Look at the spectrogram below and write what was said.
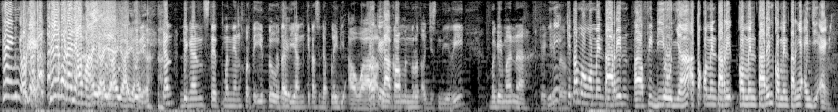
Tring oke Billy mau nanya apa ayo ayo ayo ayo Jadi ayo. kan dengan statement yang seperti itu Oke. tadi yang kita sudah play di awal. Oke. Nah kalau menurut Oji sendiri bagaimana kayak ini gitu? kita mau ngomentarin eh, videonya atau komentarin komentarin komentarnya NGN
